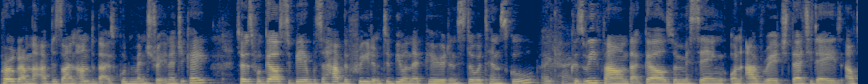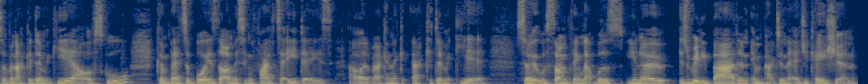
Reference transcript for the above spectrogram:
program that I've designed under that is called Menstruate and Educate. So it's for girls to be able to have the freedom to be on their period and still attend school. Okay. Because we found that girls were missing on average 30 days out of an academic year out of school compared to boys that are missing 5 to 8 days out of an academic year. So it was something that was, you know, is really bad and impacting their education.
